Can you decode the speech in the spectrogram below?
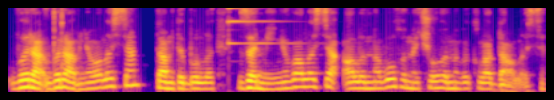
вира, вирівнювалася, там, де були, замінювалася, але нового нічого не викладалося.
